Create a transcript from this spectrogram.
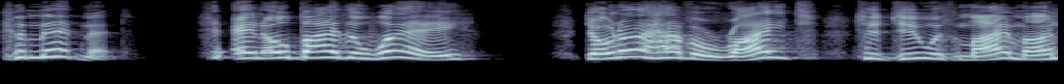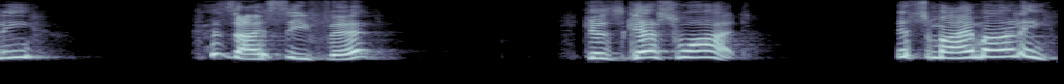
commitment. And oh, by the way, don't I have a right to do with my money as I see fit? Because guess what? It's my money.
